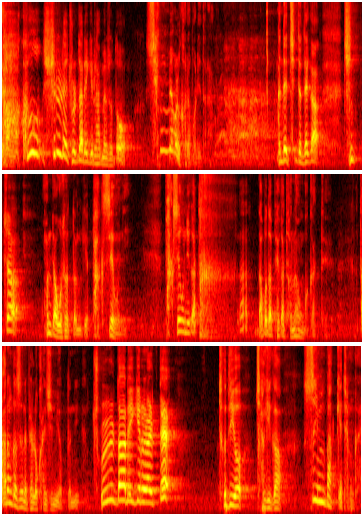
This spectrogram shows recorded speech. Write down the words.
야, 그 실내 줄다리기를 하면서도 생명을 걸어버리더라고. 근데 진짜 내가 진짜 혼자 웃었던 게 박세훈이. 박세훈이가 다 나보다 배가 더 나온 것 같아. 다른 것에는 별로 관심이 없더니 줄다리기를 할 때 드디어 자기가 쓰임 받게 된 거야.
